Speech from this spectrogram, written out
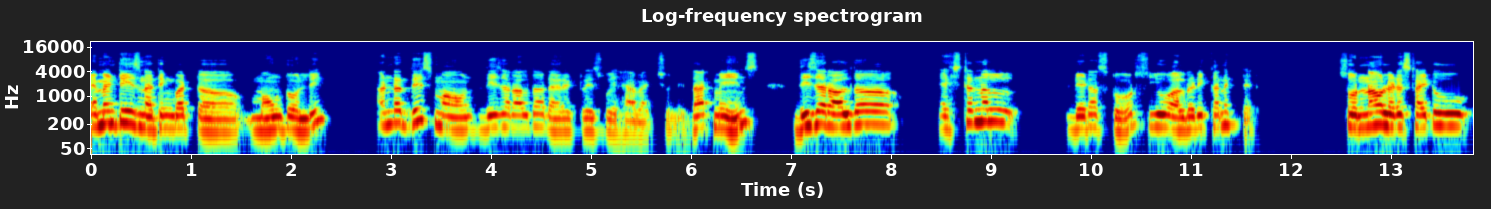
MNT is nothing but uh, mount only. Under this mount, these are all the directories we have actually. That means these are all the external data stores you already connected. So now let us try to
